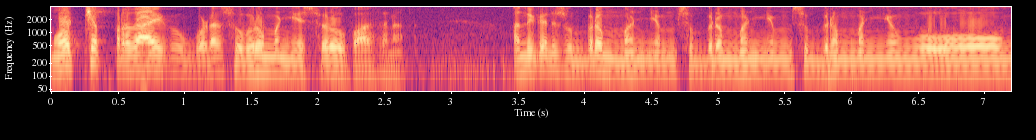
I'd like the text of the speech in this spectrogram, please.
మోక్షప్రదాయకం కూడా సుబ్రహ్మణ్యేశ్వర ఉపాసన. అందుకని సుబ్రహ్మణ్యం సుబ్రహ్మణ్యం సుబ్రహ్మణ్యం ఓం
